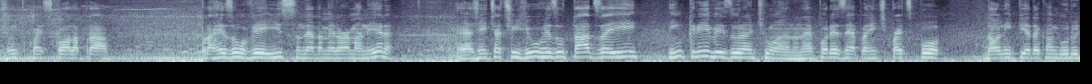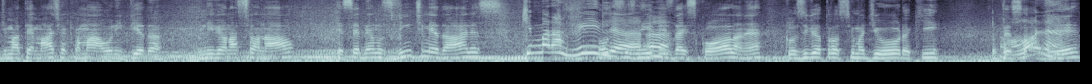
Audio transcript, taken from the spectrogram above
junto com a escola para resolver isso né, da melhor maneira, é, a gente atingiu resultados aí incríveis durante o ano. Né? Por exemplo, a gente participou da Olimpíada Canguru de Matemática, que é uma Olimpíada em nível nacional. Recebemos 20 medalhas. Que maravilha! Todos os níveis ah. da escola, né? Inclusive eu trouxe uma de ouro aqui para o pessoal Olha. ver.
